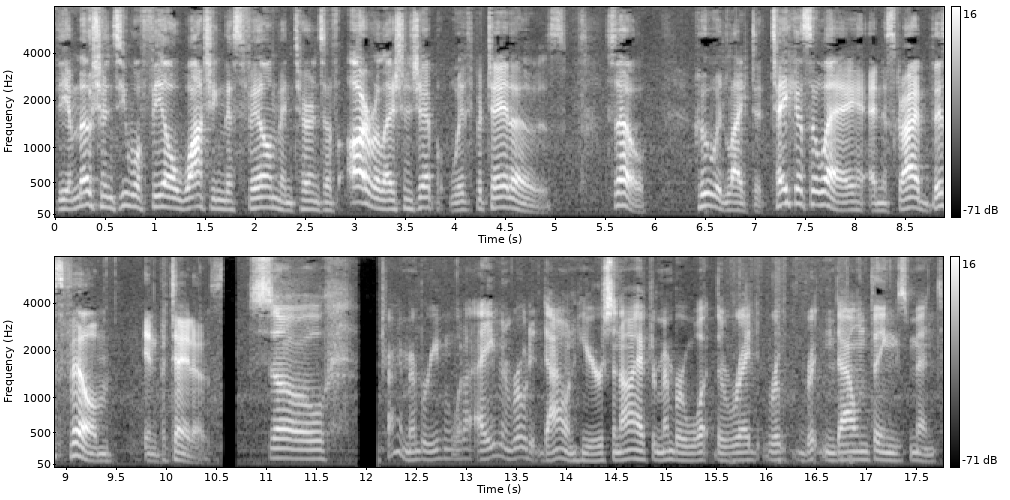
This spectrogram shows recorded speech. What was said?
the emotions you will feel watching this film in terms of our relationship with potatoes. So, who would like to take us away and describe this film in potatoes? So, I'm trying to remember even what I, I, even wrote it down here, so now I have to remember what the red written down things meant.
